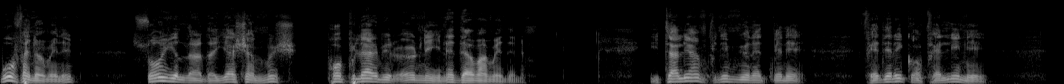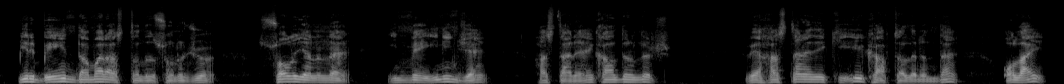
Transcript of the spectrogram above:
Bu fenomenin son yıllarda yaşanmış popüler bir örneğiyle devam edelim. İtalyan film yönetmeni Federico Fellini bir beyin damar hastalığı sonucu sol yanına inme inince hastaneye kaldırılır ve hastanedeki ilk haftalarında olay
